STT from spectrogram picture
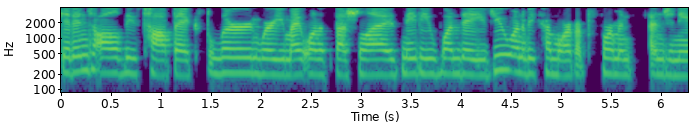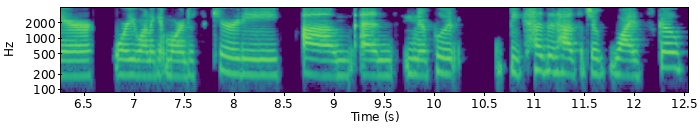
get into all of these topics, learn where you might want to specialize. Maybe one day you do want to become more of a performance engineer, or you want to get more into security. Um, and you know, Fluent because it has such a wide scope,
